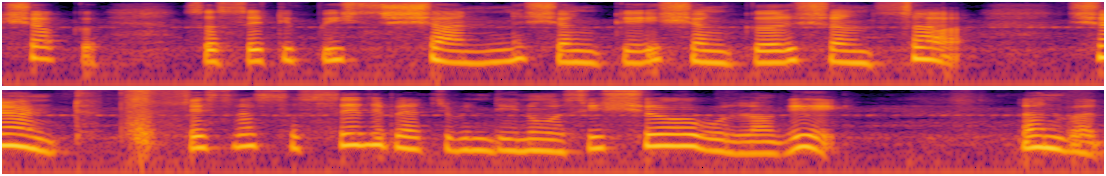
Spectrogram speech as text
ਸ਼ਕ ਸੱਸੇ ਟਿੱਪੀ ਸ਼ਨ, ਸ਼ੰਕੇ, ਸ਼ੰਕਰ, ਸ਼ੰਸਾ ਸ਼ੰਟ ਇਸ ਤਰ੍ਹਾਂ ਸੱਸੇ ਦੀ ਪੈਚ ਬਿੰਦੀ ਨੂੰ ਅਸੀਂ ਸ਼ ਬੋਲਾਂਗੇ। ਧੰਨਵਾਦ।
